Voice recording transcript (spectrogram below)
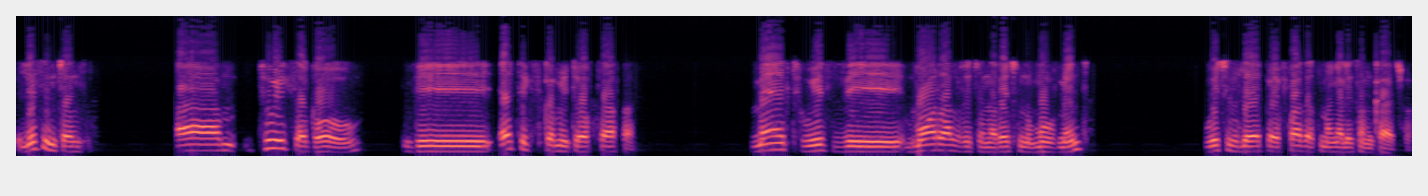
Listen, gents. Um, two weeks ago, the Ethics Committee of SAFA met with the Moral Regeneration Movement, which is led by Father Mangalisa Mkhatshwa.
